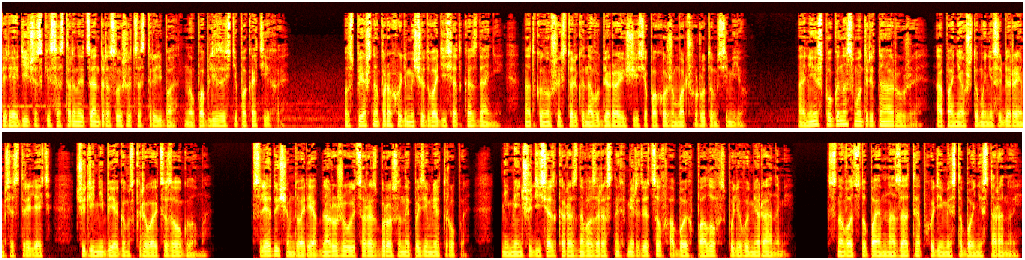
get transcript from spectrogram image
Периодически со стороны центра слышится стрельба, но поблизости пока тихо. Успешно проходим еще два десятка зданий, наткнувшись только на выбирающуюся похожим маршрутом семью. Они испуганно смотрят на оружие, а поняв, что мы не собираемся стрелять, чуть ли не бегом скрываются за углом. В следующем дворе обнаруживаются разбросанные по земле трупы, не меньше десятка разновозрастных мертвецов обоих полов с пулевыми ранами. Снова отступаем назад и обходим место бойни стороной.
